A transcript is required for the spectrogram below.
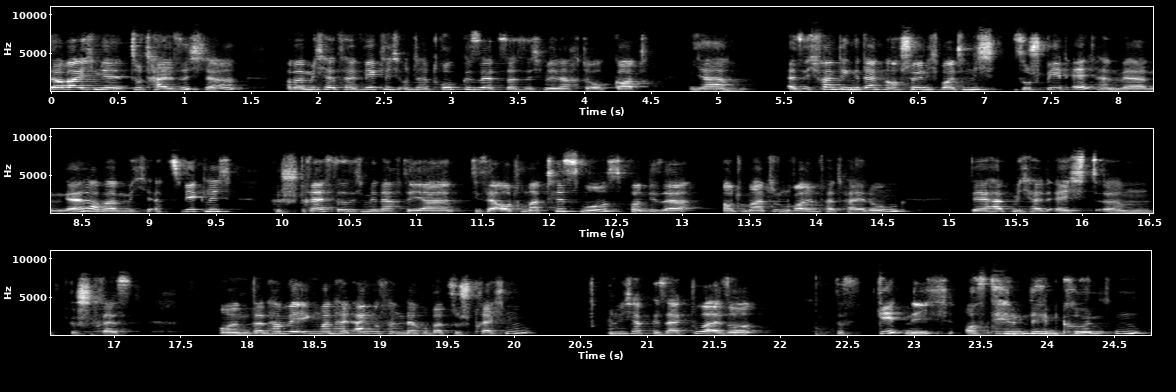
Da war ich mir total sicher. Aber mich hat es halt wirklich unter Druck gesetzt, dass ich mir dachte, oh Gott, ja, also ich fand den Gedanken auch schön, ich wollte nicht so spät Eltern werden, gell? aber mich hat es wirklich gestresst, dass ich mir dachte, ja, dieser Automatismus von dieser automatischen Rollenverteilung, der hat mich halt echt ähm, gestresst. Und dann haben wir irgendwann halt angefangen, darüber zu sprechen. Und ich habe gesagt, du, also das geht nicht aus den, den Gründen.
